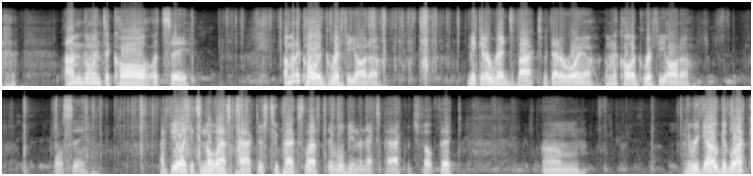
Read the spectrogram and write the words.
I'm going to call, let's see. I'm going to call a Griffey auto. Make it a Reds box with that Arroyo. I'm going to call a Griffey auto. We'll see. I feel like it's in the last pack. There's two packs left. It will be in the next pack, which felt thick. Um, here we go. Good luck.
